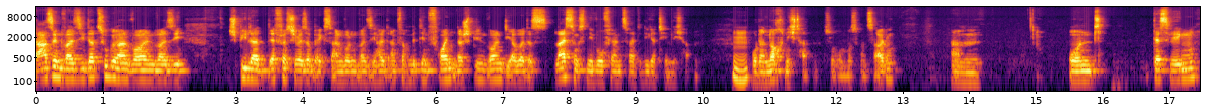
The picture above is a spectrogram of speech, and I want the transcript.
da sind, weil sie dazugehören wollen, weil sie Spieler der First Razorbacks sein wollen, weil sie halt einfach mit den Freunden da spielen wollen, die aber das Leistungsniveau für ein zweite Liga-Team nicht hatten. Mhm. Oder noch nicht hatten, so muss man sagen. Ähm, und deswegen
